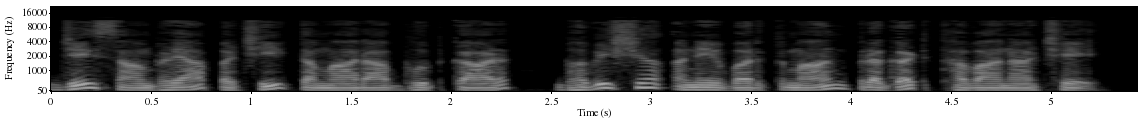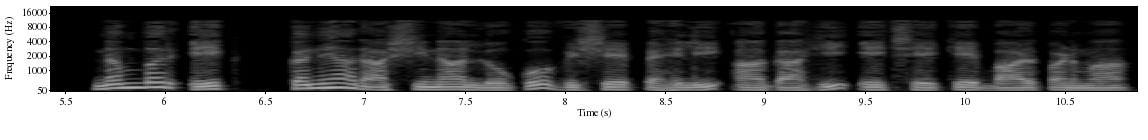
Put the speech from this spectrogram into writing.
જે સાંભળ્યા પછી તમારા ભૂતકાળ, ભવિષ્ય અને વર્તમાન પ્રગટ થવાના છે. નંબર એક, કન્યા રાશિના લોકો વિશે પહેલી આગાહી એ છે કે બાળપણમાં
